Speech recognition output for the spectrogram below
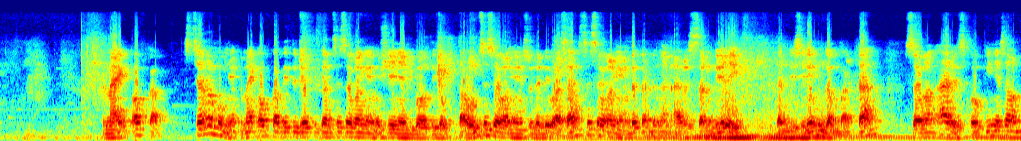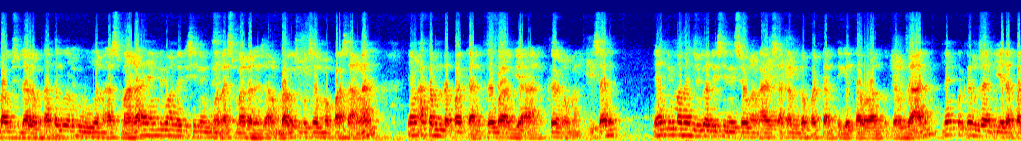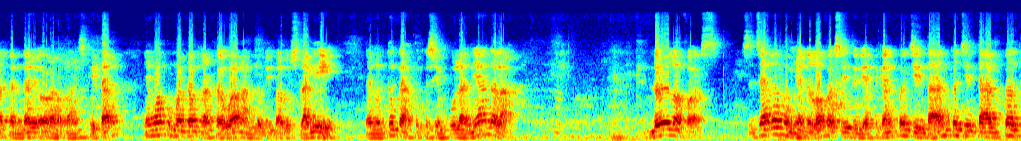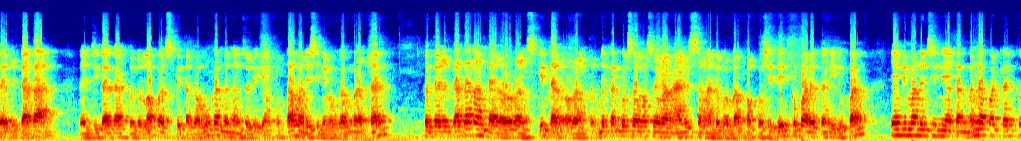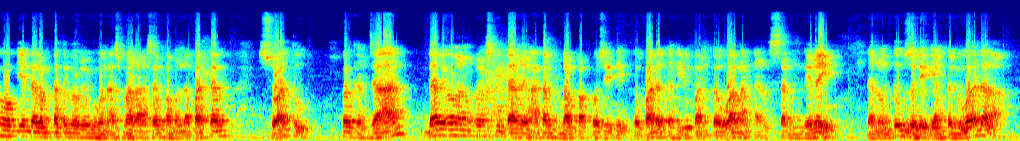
kenaik of cup Secara umumnya, kenaik oktav itu diartikan seseorang yang usianya di bawah 30 tahun, seseorang yang sudah dewasa, seseorang yang dekat dengan Aris sendiri. Dan di sini menggambarkan seorang Aris hokinya sangat bagus dalam kategori hubungan asmara, yang di mana di sini hubungan asmara yang sangat bagus bersama pasangan yang akan mendapatkan kebahagiaan, keromantisan, yang di mana juga di sini seorang Aris akan mendapatkan tiga tawaran pekerjaan, yang pekerjaan ia dapatkan dari orang-orang sekitar yang mampu mendongkrak keuangan lebih bagus lagi. Dan untuk kartu kesimpulannya adalah The Lovers Secara umumnya The Lovers itu diartikan percintaan, kecintaan, keterikatan. Dan jika kartu The Lovers kita gabungkan dengan zodiak yang pertama di sini menggambarkan keterikatan antara orang sekitar, orang terdekat bersama seorang Aris sangat berdampak positif kepada kehidupan yang di mana di sini akan mendapatkan kehokian dalam kategori hubungan asmara serta mendapatkan suatu pekerjaan dari orang-orang sekitar yang akan berdampak positif kepada kehidupan keuangan Aris sendiri dan untuk zodiak yang kedua adalah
